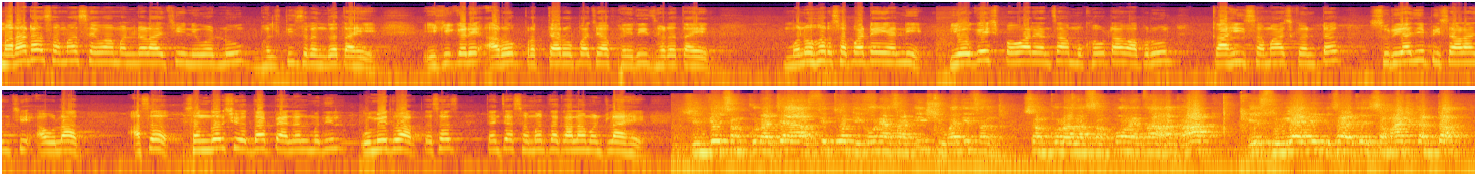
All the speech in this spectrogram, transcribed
मराठा समाजसेवा मंडळाची निवडणूक भलतीच रंगत आहे. एकीकडे आरोप प्रत्यारोपाच्या फैरी झडत आहेत. मनोहर सपाटे यांनी योगेश पवार यांचा मुखवटा वापरून काही समाजकंटक सूर्याजी पिसाळांची अवलाद असं संघर्ष योद्धा पॅनलमधील उमेदवार तसंच त्यांच्या समर्थकाला म्हटलं आहे. शिंदे संकुलाच्या अस्तित्व टिकवण्यासाठी शिवाजी संकुलाला संपवण्याचा हा घाट हे सूर्याजी पिसाळचे समाजकंटक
